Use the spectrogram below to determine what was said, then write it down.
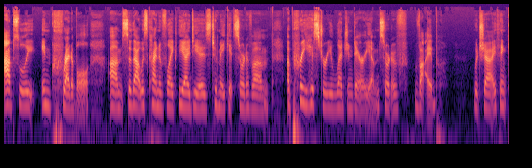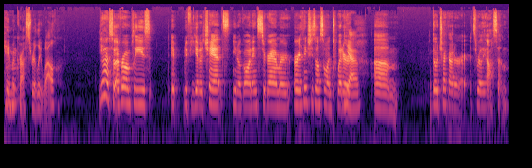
absolutely incredible um, so that was kind of like the idea is to make it sort of um, a prehistory legendarium sort of vibe which uh, i think came across really well Yeah, so everyone please if, if you get a chance, you know, go on Instagram or or I think she's also on Twitter. yeah um, go check out her art. It's really awesome.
